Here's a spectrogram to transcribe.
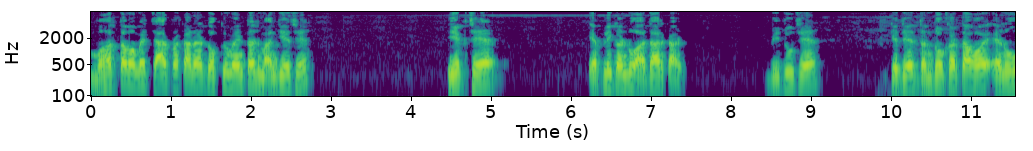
મહત્તમ અમે ચાર પ્રકારના ડોક્યુમેન્ટ જ માંગીએ છીએ. એક છે એપ્લિકન્ટનું આધાર કાર્ડ. બીજું છે કે જે ધંધો કરતા હોય એનું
